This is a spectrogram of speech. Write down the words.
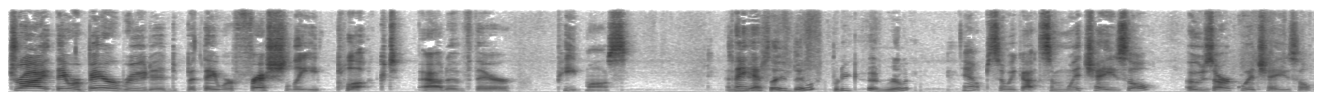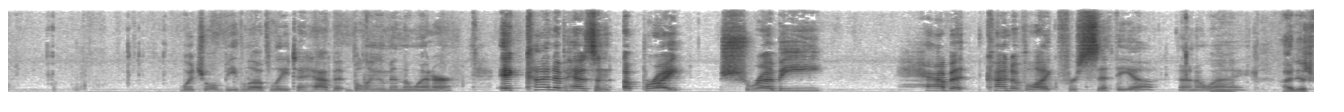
dry, they were bare rooted, but they were freshly plucked out of their peat moss. And they yes, had they, they look pretty good, really. Yep, so we got some witch hazel, Ozark witch hazel, which will be lovely to have it bloom in the winter. It kind of has an upright, shrubby habit, kind of like forsythia in a way. I just,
